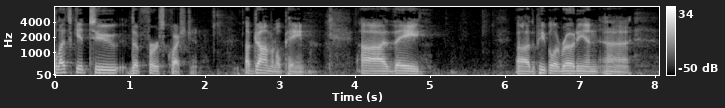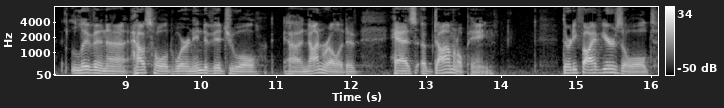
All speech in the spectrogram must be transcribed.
let's get to the first question abdominal pain. Uh, they, uh, the people that wrote in, live in a household where an individual, non relative, has abdominal pain 35 years old,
